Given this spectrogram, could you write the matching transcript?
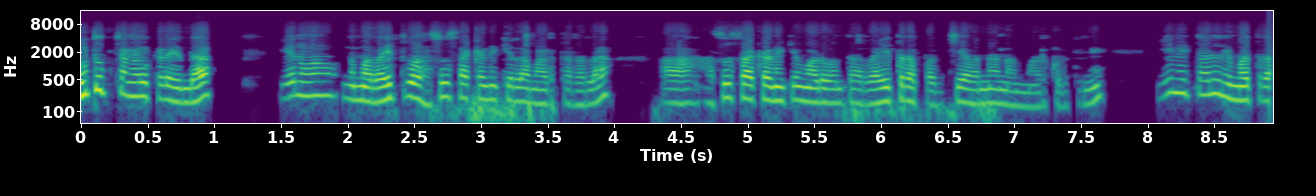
ಯೂಟ್ಯೂಬ್ ಚಾನಲ್ ಕಡೆಯಿಂದ ಏನು ನಮ್ಮ ರೈತರು ಹಸು ಸಾಕಾಣಿಕೆ ಎಲ್ಲ ಮಾಡ್ತಾರಲ್ಲ ಆ ಹಸು ಸಾಕಾಣಿಕೆ ಮಾಡುವಂತ ರೈತರ ಪರಿಚಯವನ್ನ ನಾನು ಮಾಡ್ಕೊಡ್ತೀನಿ. ಈ ನಿಟ್ಟಿನಲ್ಲಿ ನಿಮ್ಮ ಹತ್ರ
